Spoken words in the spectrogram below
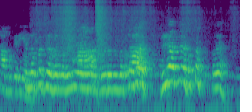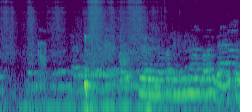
ਕੰਮ ਕਰੀ ਕਿੰਨਾ ਜਾਂਦੇ। ਭੱਜਿਆ ਫਿਰਦਾ ਵੀ ਵੀਡੀਓ ਦੇ ਅੰਦਰ ਰੀਆ ਰੀਆ ਪੁੱਤ ਓਏ ਇਹ ਵੱਡੀ ਦੀ ਨੂੰ ਪਤਾ ਨਹੀਂ ਲੱਗਦਾ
